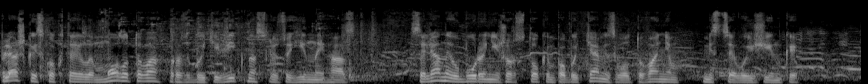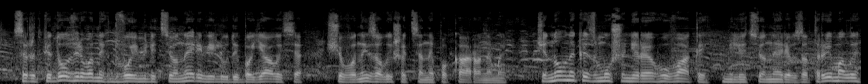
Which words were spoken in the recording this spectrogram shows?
Пляшки з коктейлем Молотова, розбиті вікна, сльозогінний газ. Селяни обурені жорстоким побиттям і зґвалтуванням місцевої жінки. Серед підозрюваних двоє міліціонерів і люди боялися, що вони залишаться непокараними. Чиновники змушені реагувати. Міліціонерів затримали.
